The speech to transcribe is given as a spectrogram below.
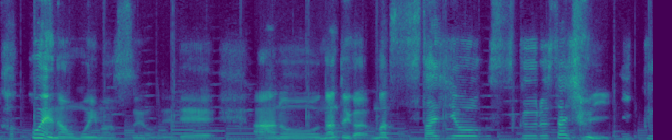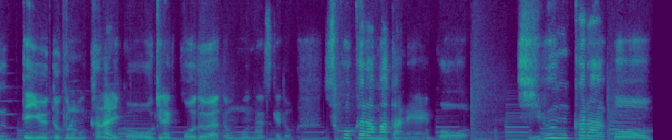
かっこええな思いますよね。であのなんというかまずスタジオスクールスタジオに行くっていうところもかなりこう大きな行動やと思うんですけどそこからまたねこう自分からこ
